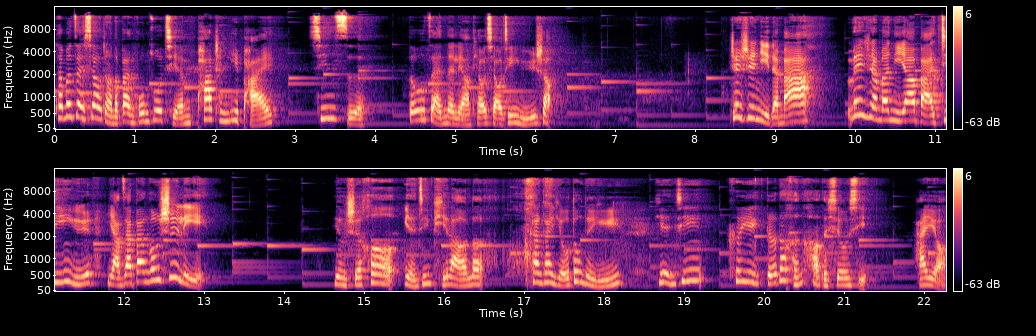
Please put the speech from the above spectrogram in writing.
他们在校长的办公桌前趴成一排，心思都在那两条小金鱼上。这是你的吗？为什么你要把金鱼养在办公室里？有时候眼睛疲劳了，看看游动的鱼，眼睛。可以得到很好的休息，还有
